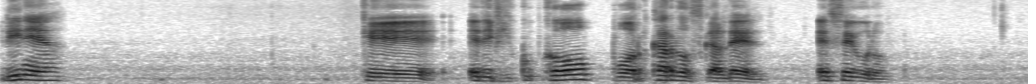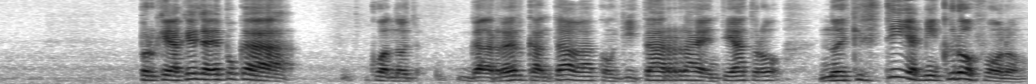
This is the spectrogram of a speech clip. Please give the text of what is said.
línea que edificó por Carlos Gardel, es seguro. Porque aquella época, cuando Gardel cantaba con guitarra en teatro, no existía micrófono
